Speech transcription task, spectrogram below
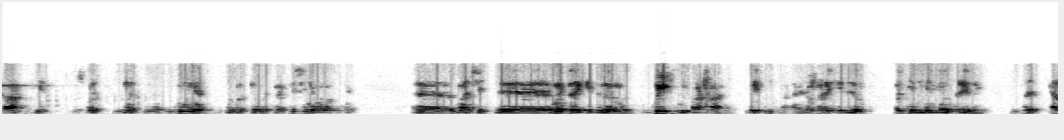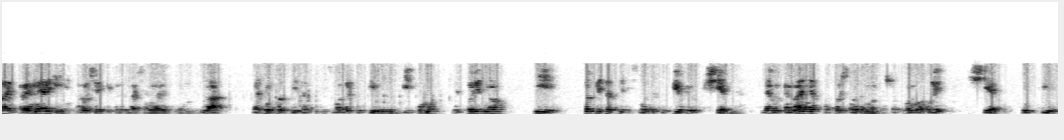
це і прийшлося внести зміни, запросили проект рішення виносити. Е, значить, е, ми перекидуємо в їхній програмі, в їхній програмі, ми перекидуємо 1 мільйон гривень з електроенергії, гроші, які передбачені на 850 тисяч на закупівлю бітуму відповідного і 150 тисяч на закупівлю щебня для виконання поточного ремонту, щоб ми могли ще в кінці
